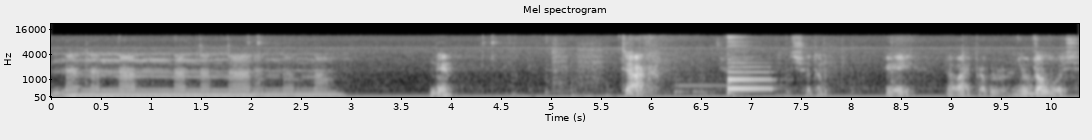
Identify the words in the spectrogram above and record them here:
на на на на на на на на на Да? Так. Что там? Эй, давай, прогруж... Не удалось,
